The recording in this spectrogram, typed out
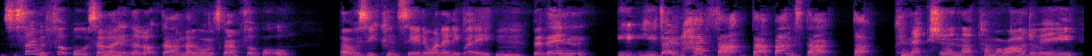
it's the same with football. So, Mm. like in the lockdown, no one was going football. Obviously, you couldn't see anyone anyway. Mm. But then you, you don't have that that band, that that connection, that camaraderie.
